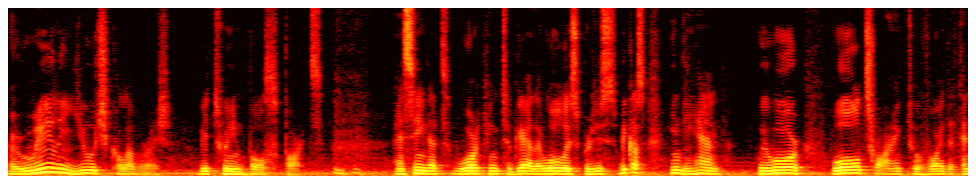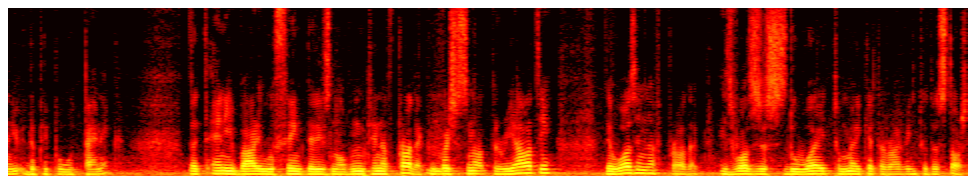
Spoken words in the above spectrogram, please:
a really huge collaboration between both parts and seeing that working together always produces because in the end we were all trying to avoid that any, the people would panic that anybody would think there is not enough product Mm. because it's not the reality there was enough product. It was just the way to make it arriving to the stores.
